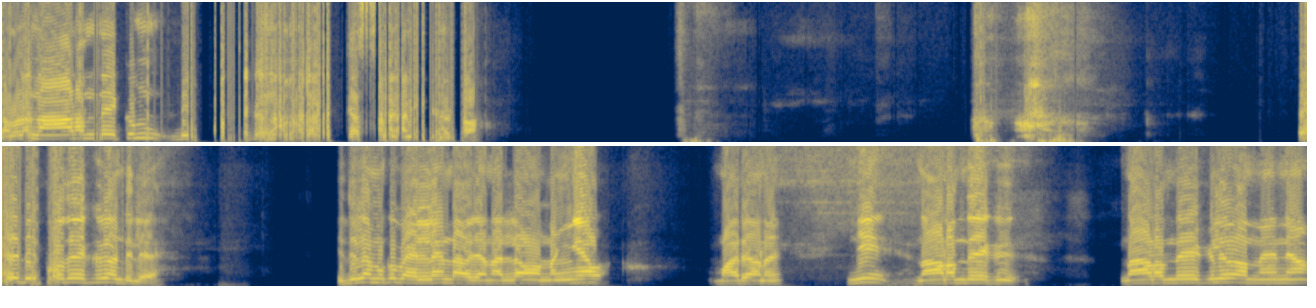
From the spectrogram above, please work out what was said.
നമ്മളെ നാടൻ തേക്കും ഡിപ്പോ തേക്കും നമ്മളെ വ്യത്യാസം കാണിക്കുന്നു കേട്ടോ. ഡിപ്പോ തേക്ക് കണ്ടില്ലേ? ഇതിൽ നമുക്ക് വെള്ളം ഉണ്ടാവില്ല. നല്ല ഉണങ്ങിയ മരമാണ്. ഇനി നാടൻ തേക്ക് നാടൻ തേക്കിൽ പറഞ്ഞു കഴിഞ്ഞാൽ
